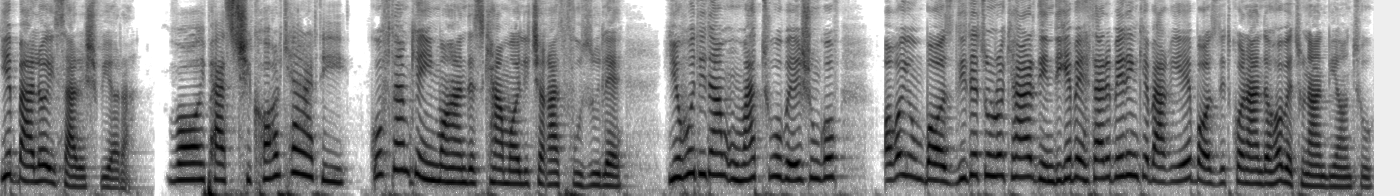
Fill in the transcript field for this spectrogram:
یه بلایی سرش بیارن. وای پس چی کار کردی؟ گفتم که این مهندس کمالی چقدر فضوله. یهو دیدم اومد تو و بهشون گفت آقایون بازدیدتون رو کردین. دیگه بهتره برین که بقیه بازدید کننده ها بتونن بیان تو.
